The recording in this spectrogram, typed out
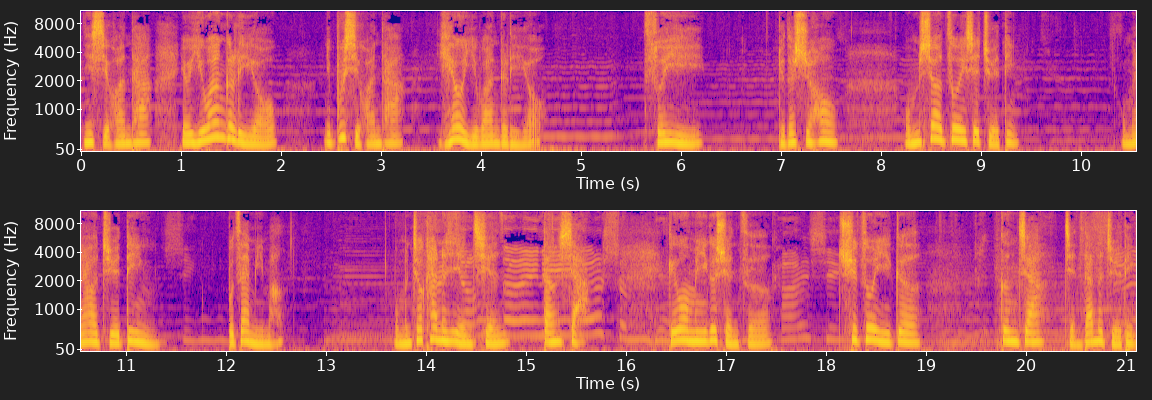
你喜欢他有一万个理由，你不喜欢他也有一万个理由。所以，有的时候，我们需要做一些决定。我们要决定不再迷茫，我们就看着眼前当下，给我们一个选择，去做一个更加简单的决定。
